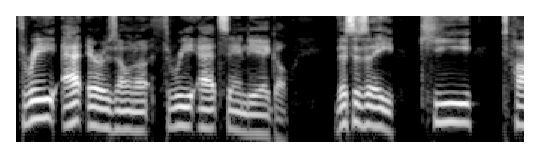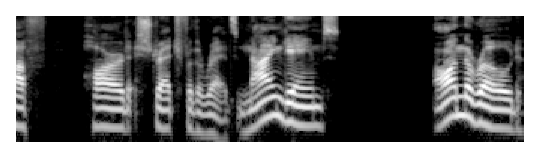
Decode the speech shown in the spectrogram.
3 at Arizona, 3 at San Diego. This is a key, tough, hard stretch for the Reds. Nine games on the road,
